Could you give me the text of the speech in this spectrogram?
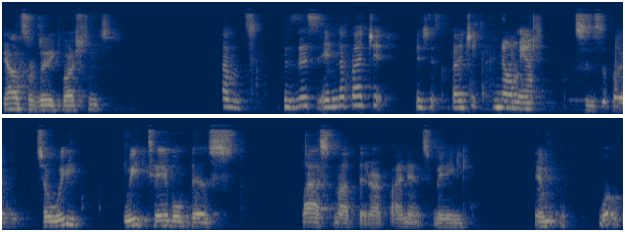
Councilors, any questions? Um, is this in the budget? Is it budget? No, ma'am. This is the budget. So we, we tabled this last month in our finance meeting. And what,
